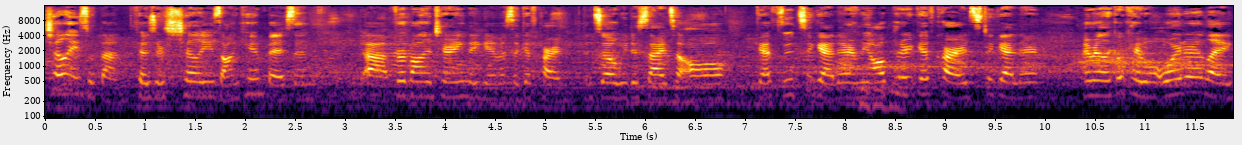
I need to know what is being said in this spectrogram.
Chili's with them because there's Chili's on campus, and uh, for volunteering, they gave us a gift card. And so we decided to all get food together, and we all put our gift cards together, and we're like, okay, we'll order like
